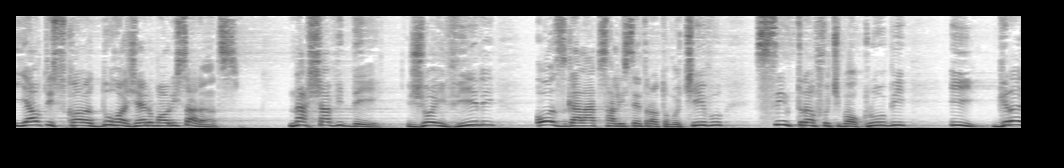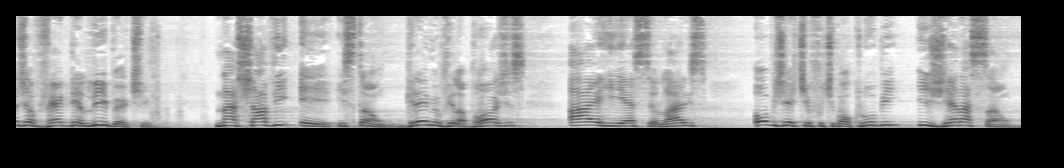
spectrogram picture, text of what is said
e Autoescola do Rogério Maurício Arantes. Na chave D, Joinville, Os Galatos Ali Centro Automotivo, Sintran Futebol Clube e Granja Wegner Liberty. Na chave E estão Grêmio Vila Borges, ARS Celulares, Objetivo Futebol Clube e Geração.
